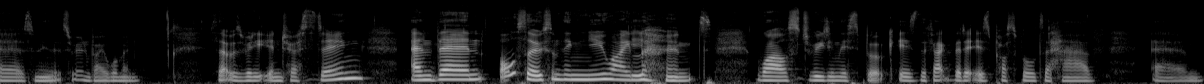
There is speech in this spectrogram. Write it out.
uh, something that's written by a woman. So that was really interesting. And then also, something new I learned whilst reading this book is the fact that it is possible to have um,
